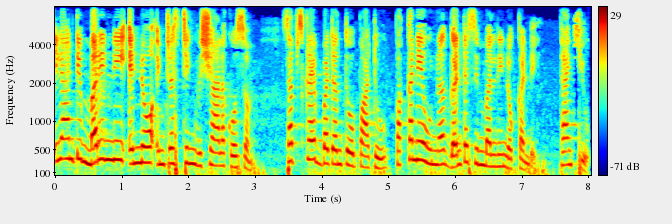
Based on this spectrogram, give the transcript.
ఇలాంటి మరిన్ని ఎన్నో ఇంట్రెస్టింగ్ విషయాల కోసం సబ్స్క్రైబ్ బటన్తో పాటు పక్కనే ఉన్న గంట సింబల్ని నొక్కండి. Thank you.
